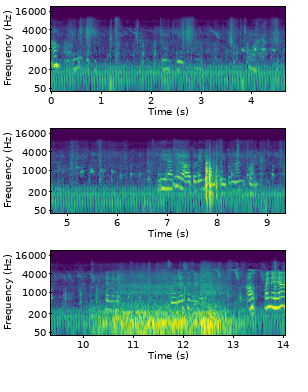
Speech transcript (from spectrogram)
เอาดีนะที่เราเอาตัวเล็กอยู่ตรงนั้นก่อน เนี่ยเนี่ยเนี่ยสวยแล้วใช่ไหมเอาไปไหนอะ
